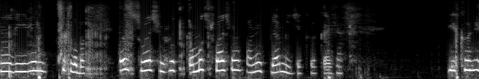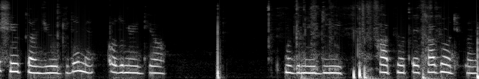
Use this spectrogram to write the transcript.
ne diyelim tıkla bak. Ben Savaş Şoför ama Savaş Şoför bana yüklenmeyecek arkadaşlar. İlk önce şey yükleniyordu değil mi? Adı neydi ya? Adı neydi? Happy Not, evet Happy Not yükleniyor.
